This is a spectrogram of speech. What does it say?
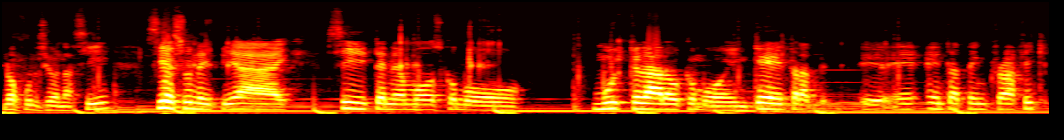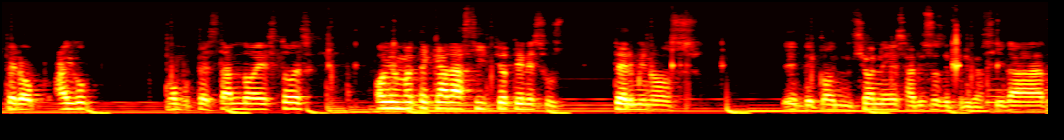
no funciona así. Sí es un API, sí tenemos como muy claro como en qué entra, eh, entra Time Traffic, pero algo como testando esto es, obviamente cada sitio tiene sus términos de condiciones, avisos de privacidad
